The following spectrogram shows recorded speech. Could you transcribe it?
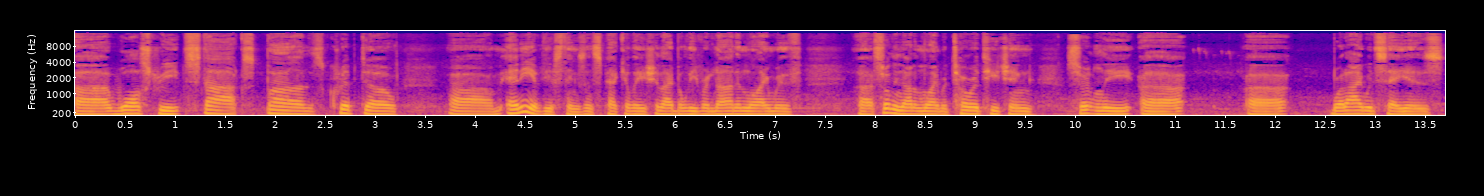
uh, Wall Street stocks, bonds, crypto, um, any of these things in speculation, I believe, are not in line with uh, certainly not in line with Torah teaching. Certainly, uh, uh, what I would say is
